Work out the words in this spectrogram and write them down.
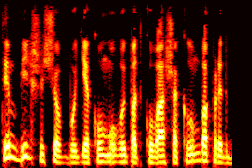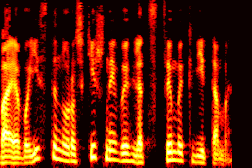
Тим більше, що в будь-якому випадку ваша клумба придбає воістину розкішний вигляд з цими квітами.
